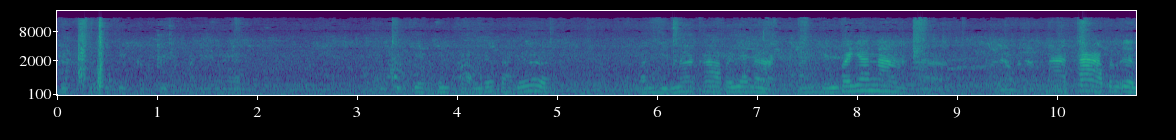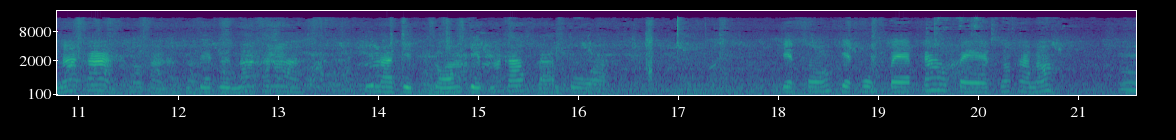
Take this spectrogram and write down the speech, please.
เจ็ดสองเจ็ดกับเจ็ดไปแล้วพี่แจ๊คคุณฝันเด้อค่ะเด้อฝันเห็นนาคาพญานาคฝันเห็นพญานาคค่ะ หน้าค่าคนอื่นหน้าค่าเนาะค่ะพี่แจ๊คเดินนาคาที่มาเจ็ดสองเจ็ดนะคะสามตัวเจ็ดสองเจ็ดหกแปดเก้าแปดเนาะค่ะเนาะเออ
